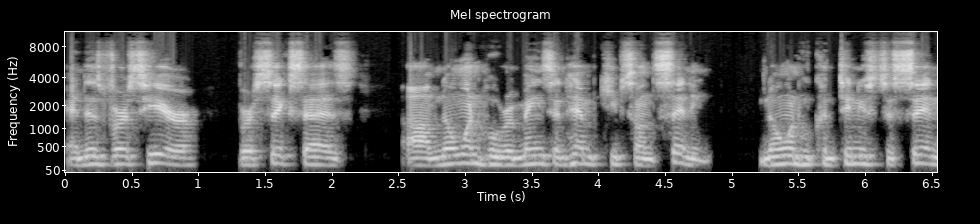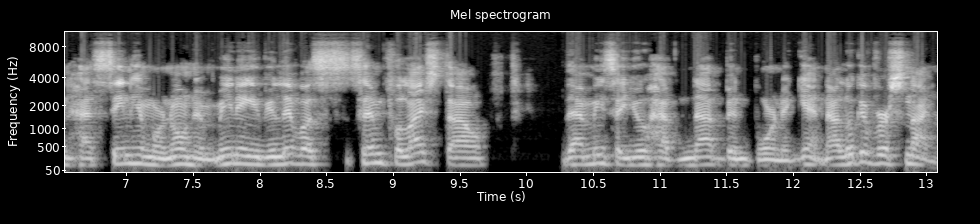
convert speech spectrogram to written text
and this verse here, verse 6 says, um, No one who remains in him keeps on sinning. No one who continues to sin has seen him or known him. Meaning, if you live a sinful lifestyle, that means that you have not been born again. Now, look at verse 9.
